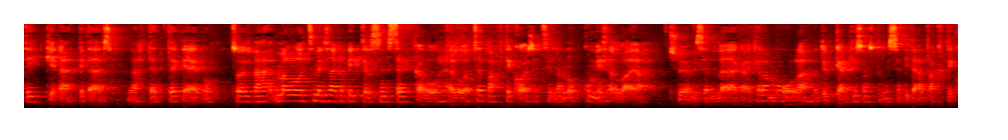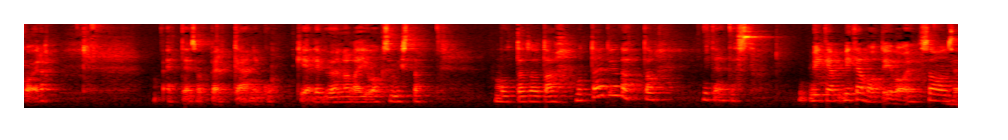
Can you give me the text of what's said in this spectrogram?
tikkinä, pitäisi lähteä tekemään. Kun se olisi vähän, mä luulen, että se menisi aika pitkälle sinne seikkailuurheiluun, että sä taktikoisit sillä nukkumisella ja syömisellä ja kaikella muulla. Mä tykkään kisoista, missä pitää taktikoida, ettei se ole pelkkää niin kielivyön alla juoksemista. Mutta, tota, mutta täytyy katsoa, miten tässä, mikä, mikä motivoi. Se on se,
